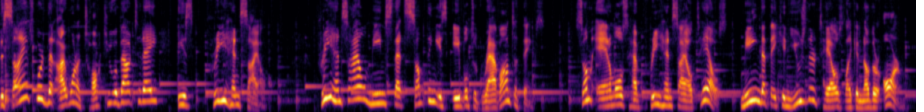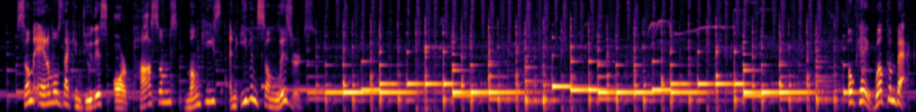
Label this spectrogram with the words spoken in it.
The science word that I want to talk to you about today is prehensile. Prehensile means that something is able to grab onto things. Some animals have prehensile tails, meaning that they can use their tails like another arm. Some animals that can do this are possums, monkeys, and even some lizards. Okay, welcome back.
